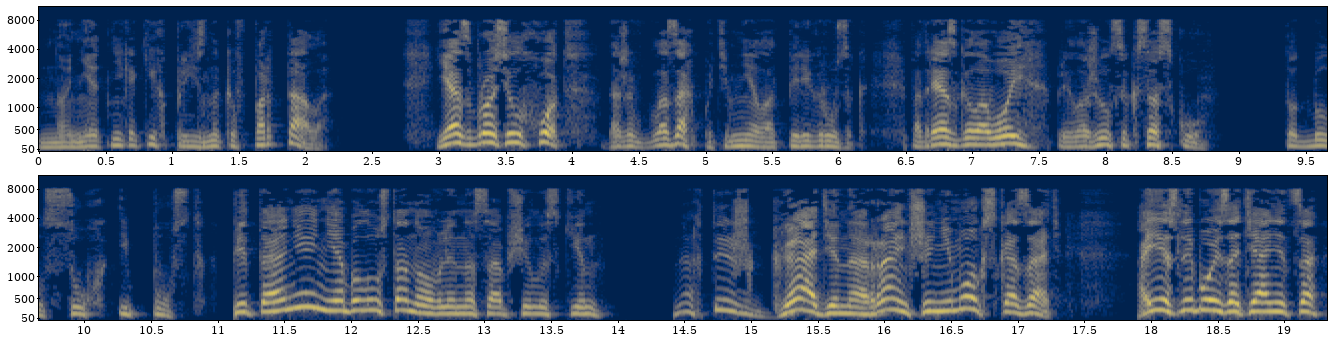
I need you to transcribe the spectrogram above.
Но нет никаких признаков портала. Я сбросил ход, даже в глазах потемнело от перегрузок. Потряс головой, приложился к соску. Тот был сух и пуст. «Питание не было установлено», — сообщил Искин. «Ах ты ж гадина! Раньше не мог сказать! А если бой затянется...»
